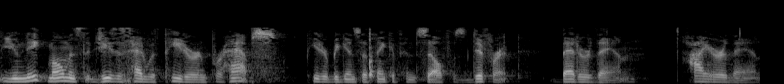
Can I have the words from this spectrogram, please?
unique moments that Jesus had with Peter, and perhaps Peter begins to think of himself as different, better than, higher than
